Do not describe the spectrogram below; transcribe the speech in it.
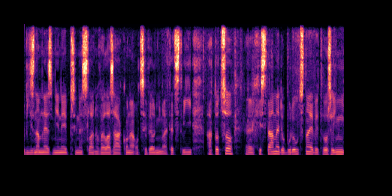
Významné změny přinesla novela zákona o civilním letectví a to, co chystáme do budoucna, je vytvoření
